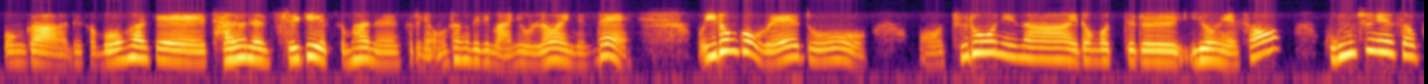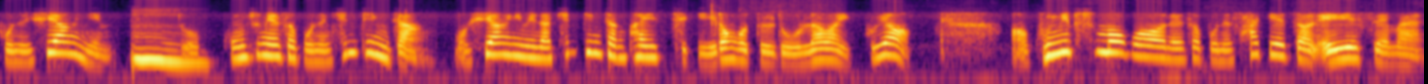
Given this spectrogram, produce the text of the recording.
뭔가 내가 멍하게 자연을 즐기게끔 하는 그런 영상들이 많이 올라와 있는데 뭐 이런 거 외에도 어 드론이나 이런 것들을 이용해서 공중에서 보는 휴양림 음. 또 공중에서 보는 캠핑장, 뭐 휴양림이나 캠핑장 파헤치기 이런 것들도 올라와 있고요. 어, 국립수목원에서 보는 사계절 ASMR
